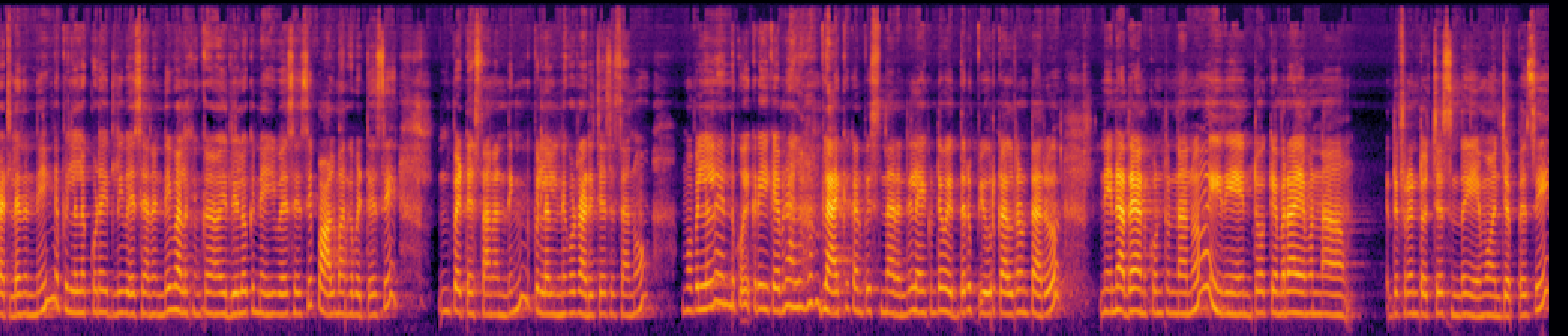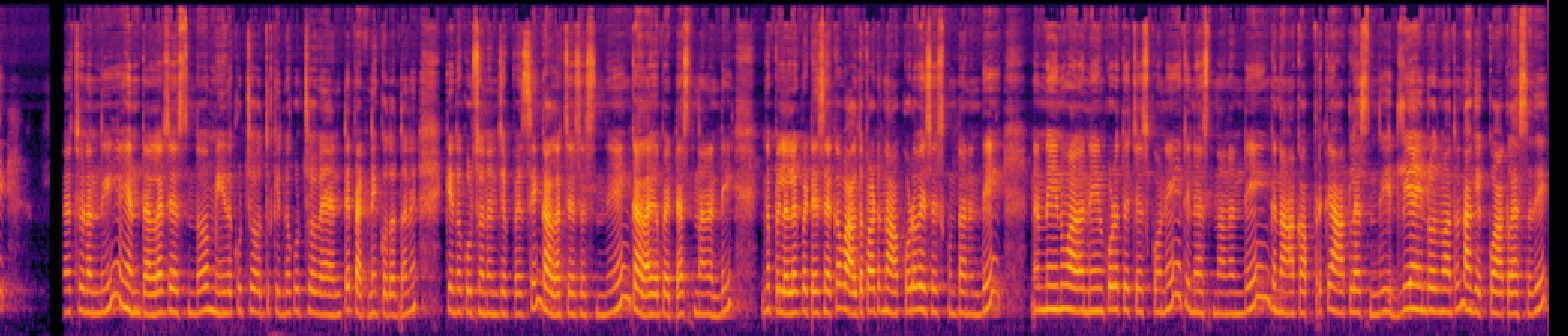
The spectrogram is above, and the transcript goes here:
పెట్టలేదండి. ఇంకా పిల్లలకు కూడా ఇడ్లీ వేసానండి వాళ్ళకి ఇంకా ఇడ్లీలోకి నెయ్యి వేసేసి పాలు మరగబెట్టేసి పెట్టేస్తానండి. పిల్లల్ని కూడా రెడీ చేసేసాను. మా పిల్లలు ఎందుకు ఇక్కడ ఈ కెమెరాలో బ్లాక్ కనిపిస్తున్నారండి లేకుంటే ఇద్దరు ప్యూర్ కలర్ ఉంటారు. నేను అదే అనుకుంటున్నాను. ఇది ఏంటో కెమెరా ఏమన్నా డిఫరెంట్ వచ్చేసిందో ఏమో అని చెప్పేసి. చూడండి ఎంత అల్లరి చేస్తుందో. మీద కూర్చోవద్దు కింద కూర్చోవే అంటే పెట్టని కుదరదని కింద కూర్చోనని చెప్పేసి ఇంకా అల్లరి చేసేసింది. ఇంకా అలాగే పెట్టేస్తున్నానండి. ఇంకా పిల్లలకి పెట్టేశాక వాళ్ళతో పాటు నాకు కూడా వేసేసుకుంటానండి. నేను నేను కూడా తెచ్చేసుకొని తినేస్తున్నానండి. ఇంకా నాకు అప్పటికే ఆకలేస్తుంది. ఇడ్లీ అయిన రోజు మాత్రం నాకు ఎక్కువ ఆకలేస్తుంది.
